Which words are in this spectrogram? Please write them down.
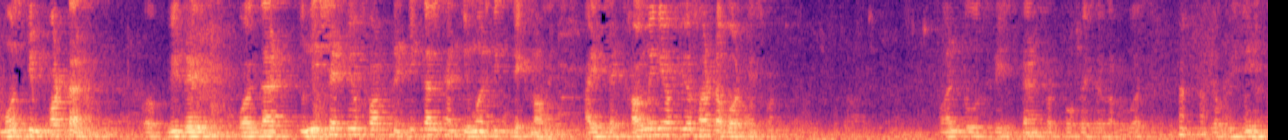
most important uh, we raised was that initiative for critical and emerging technologies. I said, how many of you heard about this one? One, two, three. Stanford professor, of course. You're busy.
